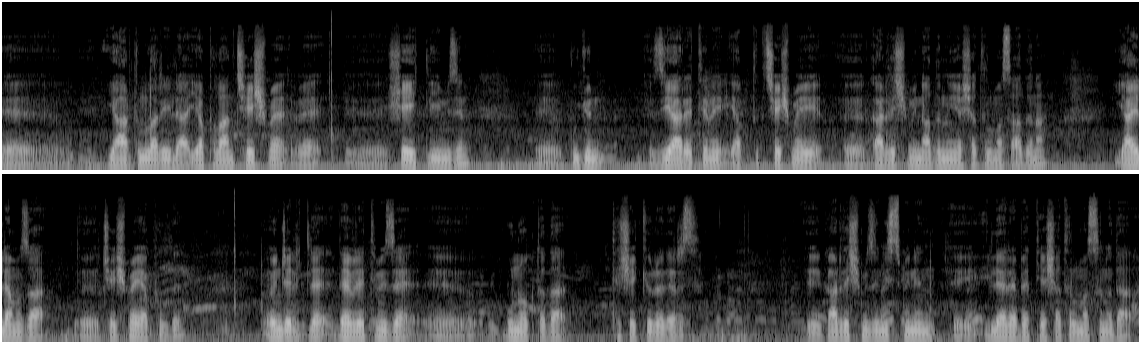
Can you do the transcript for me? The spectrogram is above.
e, yardımlarıyla yapılan çeşme ve e, şehitliğimizin e, bugün ziyaretini yaptık. Çeşmeyi e, kardeşimin adının yaşatılması adına yaylamıza e, çeşme yapıldı. Öncelikle devletimize e, bu noktada teşekkür ederiz. E, Kardeşimizin isminin e, ilelebet yaşatılmasını da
